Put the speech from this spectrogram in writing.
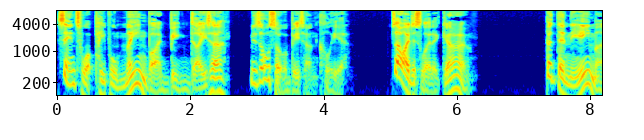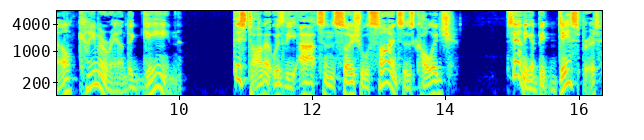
since what people mean by big data is also a bit unclear. So I just let it go. But then the email came around again. This time it was the Arts and Social Sciences College, sounding a bit desperate,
